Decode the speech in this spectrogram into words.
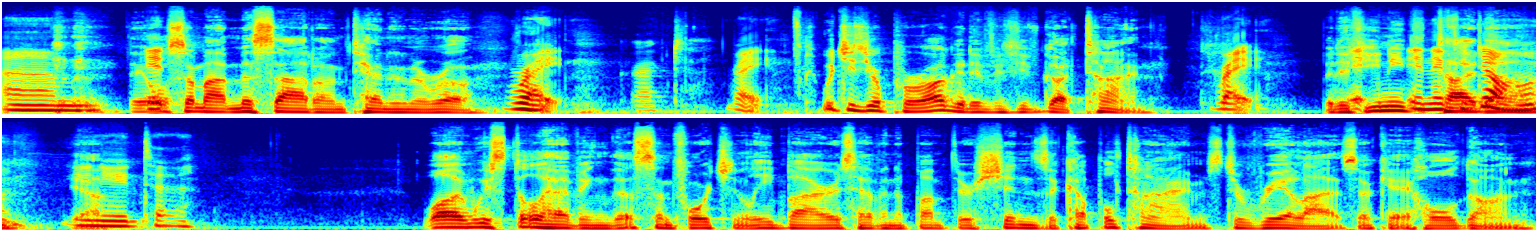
um They it- also might miss out on 10 in a row, right correct. right which is your prerogative if you've got time. right But if you need and to if tie you don't down, you yeah. need to Well, and we're still having this, unfortunately, buyers having to bump their shins a couple times to realize, okay, hold on.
